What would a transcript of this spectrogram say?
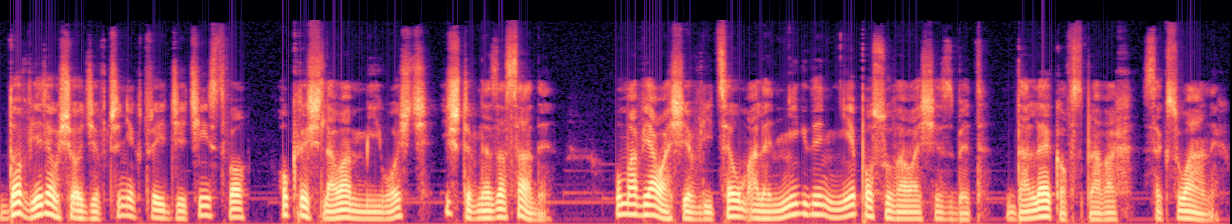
dowiedział się o dziewczynie, której dzieciństwo określała miłość i sztywne zasady. Umawiała się w liceum, ale nigdy nie posuwała się zbyt daleko w sprawach seksualnych.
